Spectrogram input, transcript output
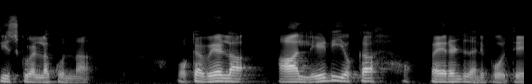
తీసుకువెళ్ళకున్నా ఒకవేళ ఆ లేడీ యొక్క పేరెంట్ చనిపోతే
